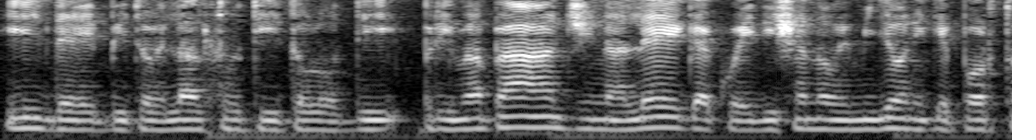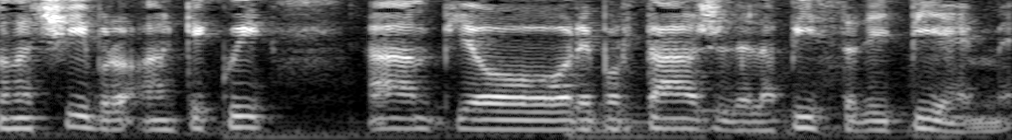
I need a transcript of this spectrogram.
il debito e l'altro titolo di prima pagina, Lega quei 19 milioni che portano a Cipro, anche qui ampio reportage della pista dei PM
